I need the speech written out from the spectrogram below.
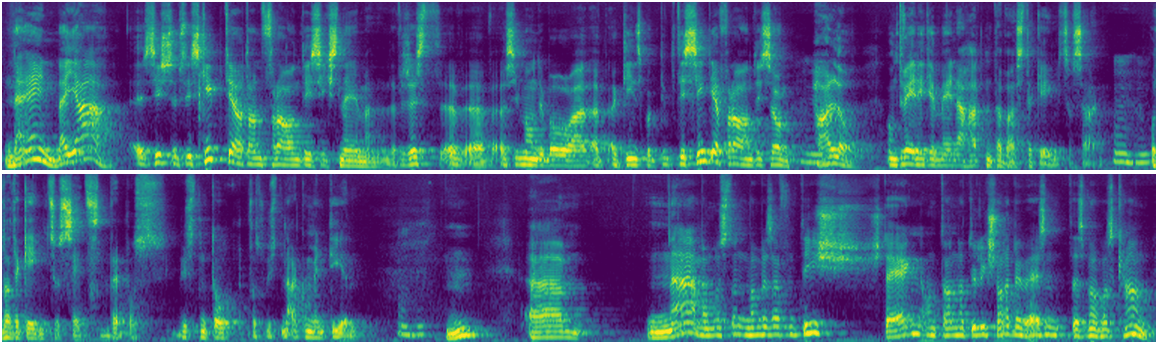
Nein, na ja, es, ist, es gibt ja dann Frauen, die sich's nehmen. Das heißt, äh, äh, Simone de Beauvoir, äh, äh, Ginsburg, das sind ja Frauen, die sagen, hallo. Und wenige Männer hatten da was dagegen zu sagen. Oder dagegen zu setzen. Weil was müssten da, was müssten argumentieren? Hm? Ähm, na, man muss dann, man muss auf den Tisch steigen und dann natürlich schon beweisen, dass man was kann.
